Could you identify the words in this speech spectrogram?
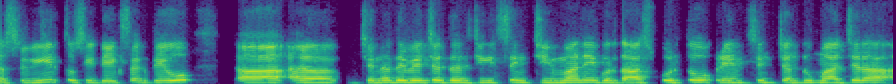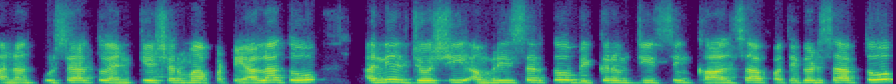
ਤਸਵੀਰ ਤੁਸੀਂ ਦੇਖ ਸਕਦੇ ਹੋ। ਅਹ, ਜਿਨ੍ਹਾਂ ਦੇ ਵਿੱਚ ਦਲਜੀਤ ਸਿੰਘ ਚੀਮਾ ਨੇ ਗੁਰਦਾਸਪੁਰ ਤੋਂ ਪ੍ਰੇਮ ਸਿੰਘ ਚੰਦੂ ਮਾਜਰਾ ਆਨੰਦਪੁਰ ਸਾਹਿਬ ਤੋਂ ਐਨ ਕੇ ਸ਼ਰਮਾ ਪਟਿਆਲਾ ਤੋਂ ਅਨਿਲ ਜੋਸ਼ੀ ਅੰਮ੍ਰਿਤਸਰ ਤੋਂ ਵਿਕਰਮਜੀਤ ਸਿੰਘ ਖਾਲਸਾ ਫਤਿਹਗੜ੍ਹ ਸਾਹਿਬ ਤੋਂ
